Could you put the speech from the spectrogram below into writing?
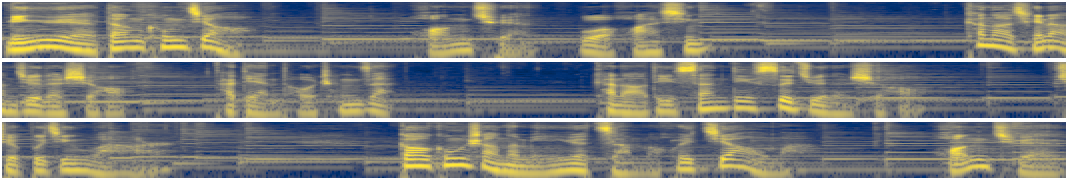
明月当空叫，黄犬卧花心。”看到前两句的时候，他点头称赞；看到第三、第四句的时候，却不禁莞尔。高空上的明月怎么会叫嘛？黄犬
